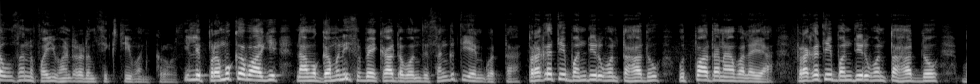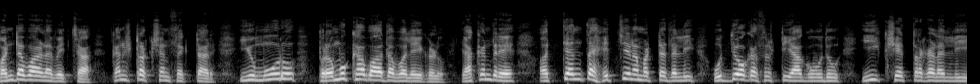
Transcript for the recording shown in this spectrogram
thousand five hundred and sixty one crores ಇಲ್ಲಿ ಪ್ರಮುಖವಾಗಿ ನಾವು ಗಮನಿಸಬೇಕಾದ ಒಂದು ಸಂಗತಿ ಏನು ಗೊತ್ತಾ? ಪ್ರಗತಿ ಬಂದಿರುವಂತಹದ್ದು ಉತ್ಪಾದನಾ ವಲಯ, ಪ್ರಗತಿ ಬಂದಿರುವಂತಹದ್ದು ಬಂಡವಾಳ ವೆಚ್ಚ ಕನ್ಸ್ಟ್ರಕ್ಷನ್ ಸೆಕ್ಟರ್ ಇವು ಮೂರು ಪ್ರಮುಖವಾದ ವಲಯಗಳು. ಯಾಕಂದರೆ ಅತ್ಯಂತ ಹೆಚ್ಚಿನ ಮಟ್ಟದಲ್ಲಿ ಉದ್ಯೋಗ ಸೃಷ್ಟಿಯಾಗುವುದು ಈ ಕ್ಷೇತ್ರಗಳಲ್ಲಿ.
